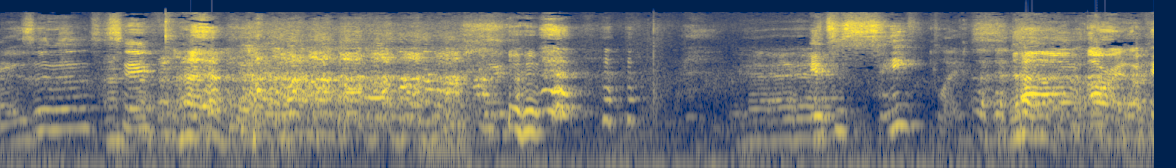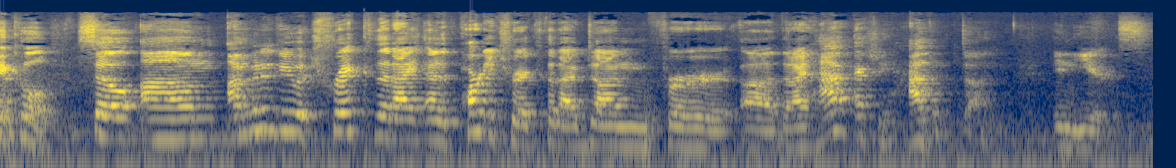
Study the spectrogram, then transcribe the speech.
Is it a safe? it's a safe place. Um, all right. Okay. Cool. So um, I'm gonna do a trick that I a party trick that I've done for uh, that I have actually haven't done in years,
